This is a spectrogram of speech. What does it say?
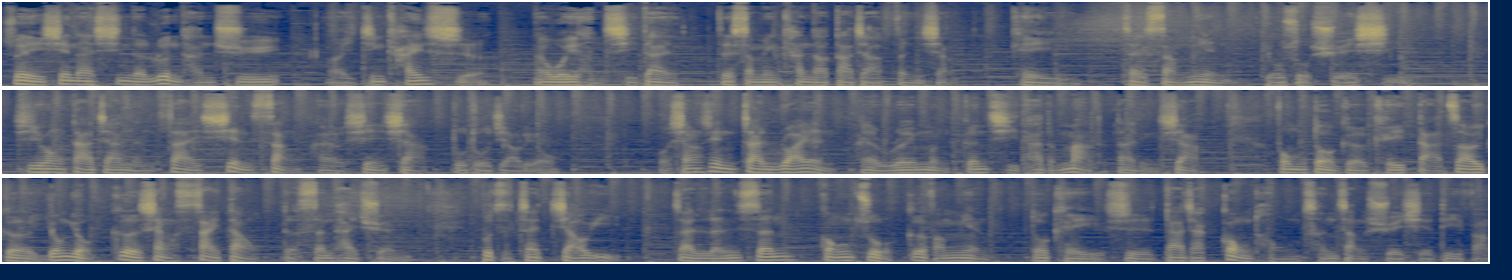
所以现在新的论坛区啊已经开始了，那我也很期待在上面看到大家分享，可以在上面有所学习。希望大家能在线上还有线下多多交流。我相信在 Ryan 还有 Raymond 跟其他的 Mad 带领下。Form Dog 可以打造一个拥有各项赛道的生态圈，不止在交易，在人生、工作各方面都可以是大家共同成长学习的地方。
